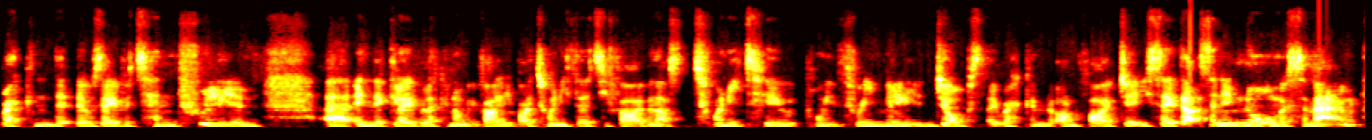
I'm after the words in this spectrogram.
reckoned that there was over 10 trillion uh, in the global economic value by 2035, and that's 22.3 million jobs they reckoned on 5G. So that's an enormous amount,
